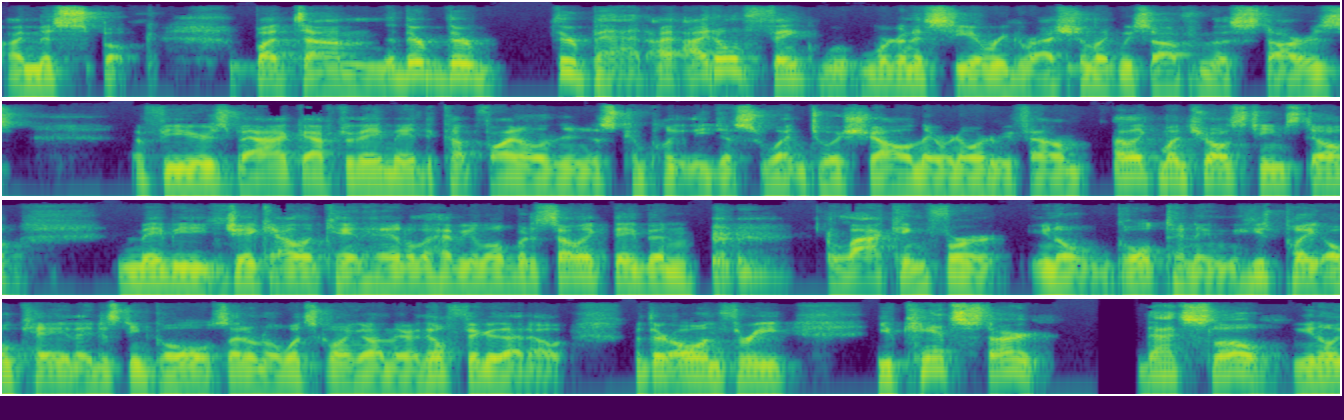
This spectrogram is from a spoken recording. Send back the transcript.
I misspoke, but um, they're they're they're bad. I, I don't think we're going to see a regression like we saw from the Stars a few years back after they made the Cup final and then just completely just went into a shell and they were nowhere to be found. I like Montreal's team still. Maybe Jake Allen can't handle the heavy load, but it's not like they've been lacking for you know goaltending. He's played okay. They just need goals. I don't know what's going on there. They'll figure that out. But they're 0 3. You can't start that slow. You know,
